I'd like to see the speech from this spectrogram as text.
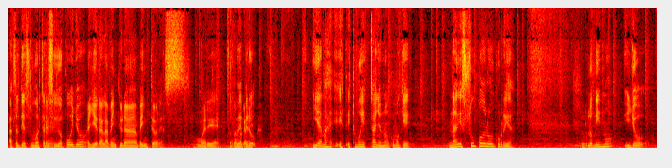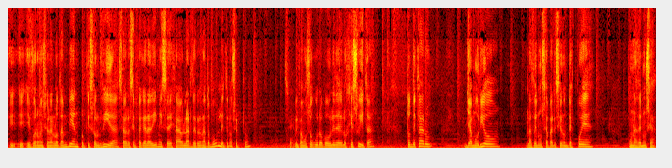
Hasta el día de su muerte recibió apoyo. Ayer a las 21.20 horas muere A Fernando ver, pero. Y además, esto es muy extraño, ¿no? Como que nadie supo de lo que ocurría. Lo mismo, y yo eh, eh, es bueno mencionarlo también, porque se olvida, se habla siempre de Caradima y se deja hablar de Renato Poblete, ¿no es cierto? Sí. El famoso cura Poblete de los jesuitas, donde, claro, ya murió, las denuncias aparecieron después, unas denuncias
